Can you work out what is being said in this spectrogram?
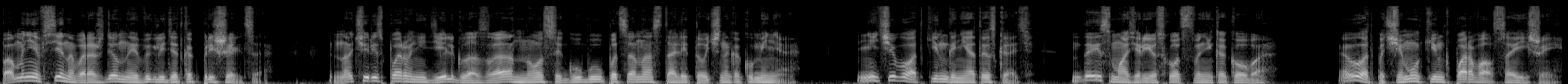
По мне, все новорожденные выглядят как пришельцы. Но через пару недель глаза, нос и губы у пацана стали точно как у меня. Ничего от Кинга не отыскать. Да и с матерью сходства никакого. Вот почему Кинг порвал с Аишей.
